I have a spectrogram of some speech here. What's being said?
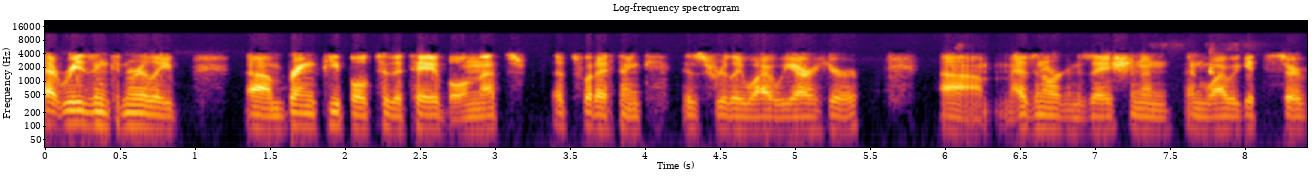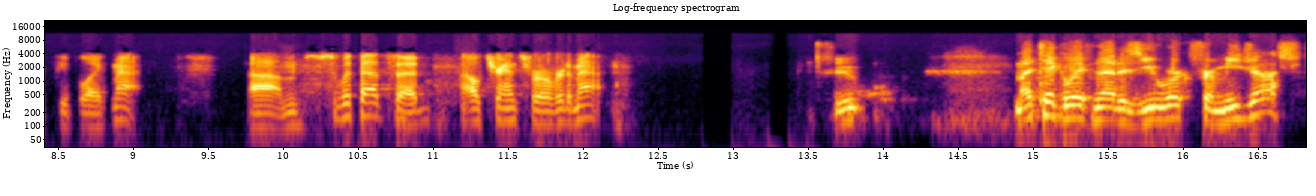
that reason can really um, bring people to the table. And that's, that's what I think is really why we are here um, as an organization and, and why we get to serve people like Matt. Um, so with that said, I'll transfer over to Matt. Shoot. My takeaway from that is you work for me, Josh.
